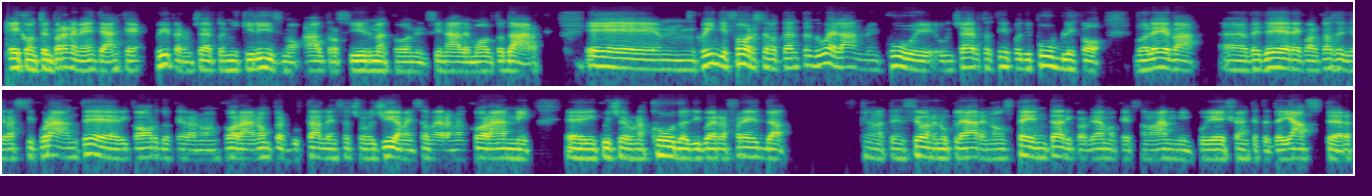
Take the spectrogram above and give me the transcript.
e contemporaneamente anche qui per un certo nichilismo, altro film con il finale molto dark. E quindi forse l'82 è l'anno in cui un certo tipo di pubblico voleva eh, vedere qualcosa di rassicurante. Ricordo che erano ancora, non per buttarla in sociologia, ma insomma erano ancora anni eh, in cui c'era una coda di guerra fredda una tensione nucleare non spenta, ricordiamo che sono anni in cui esce anche The Day After,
